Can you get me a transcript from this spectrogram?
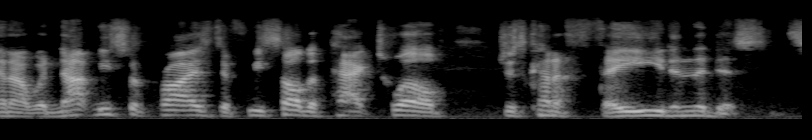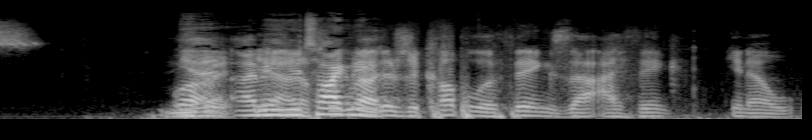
And I would not be surprised if we saw the Pac-12 just kind of fade in the distance. Well, Yeah. I mean, Yeah, you're talking me, about There's a couple of things that I think you know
